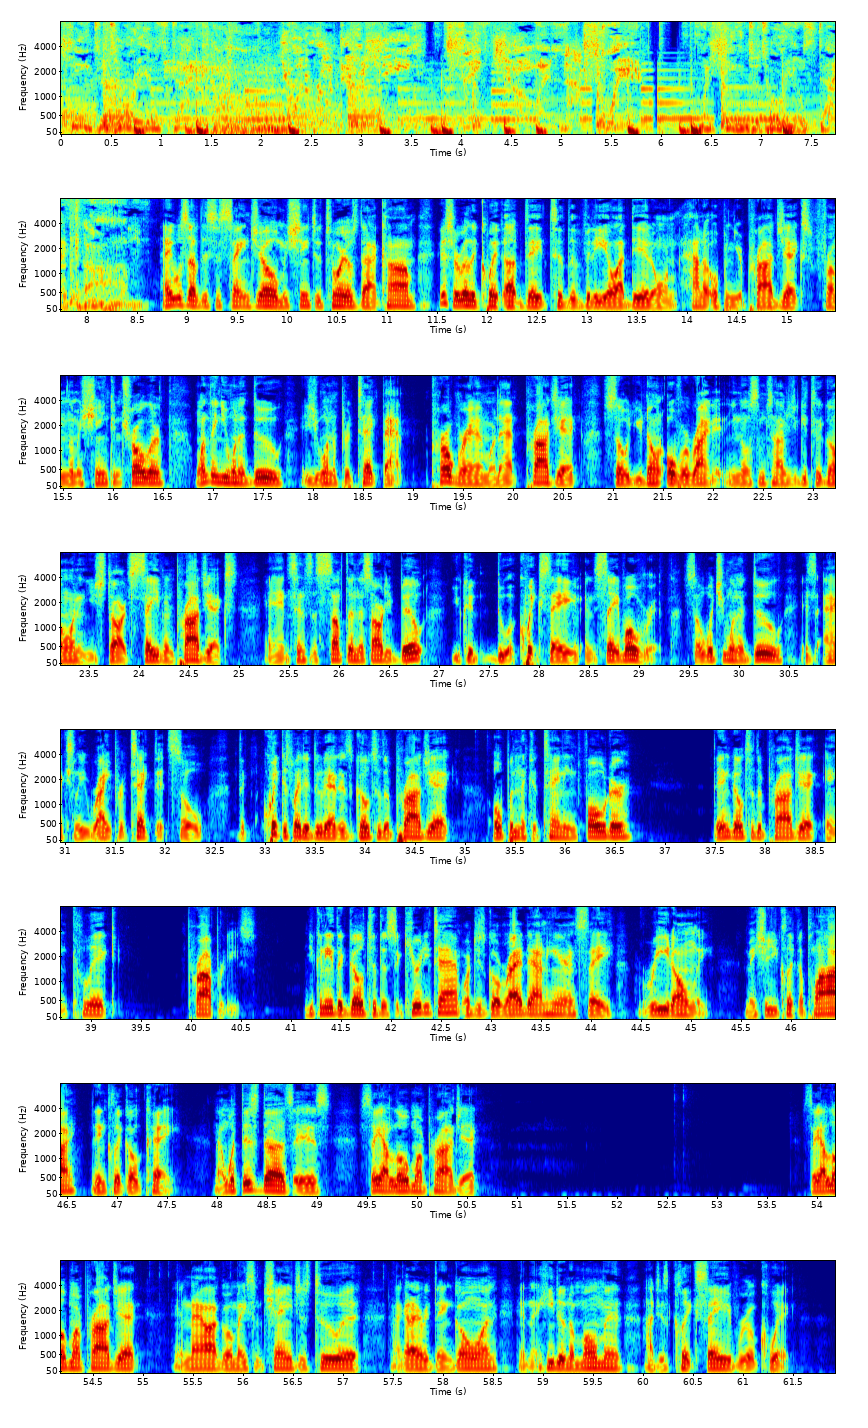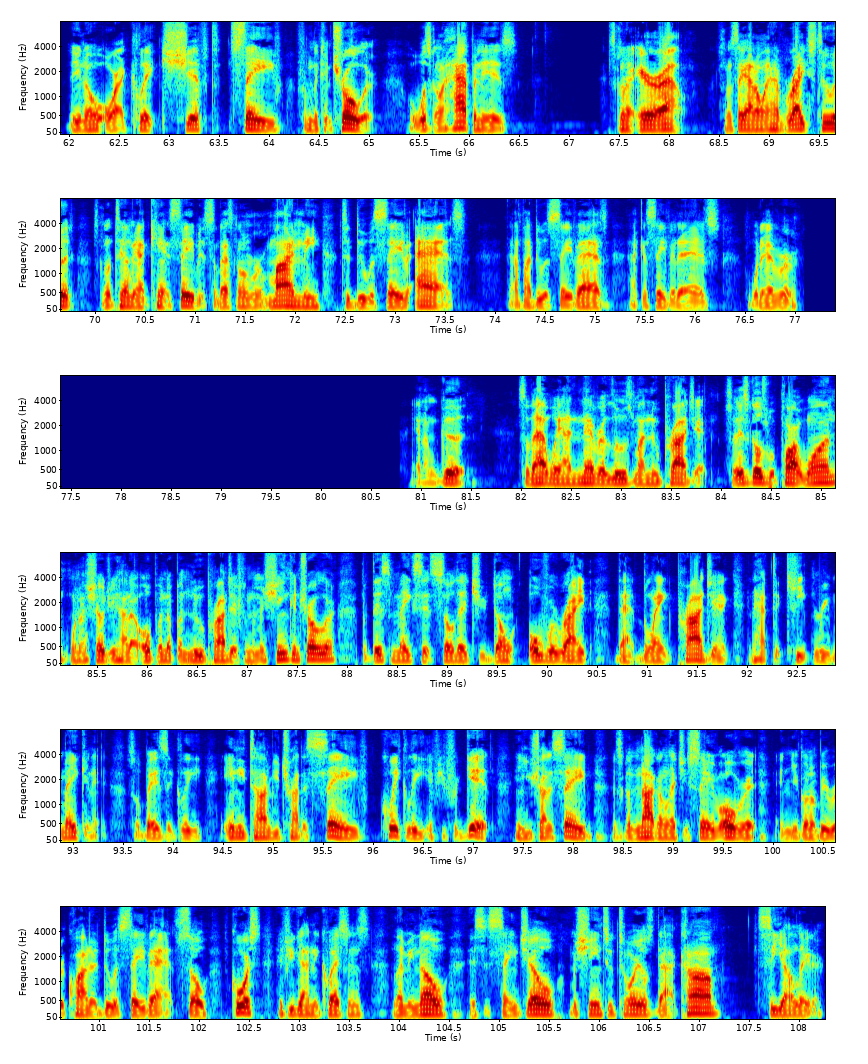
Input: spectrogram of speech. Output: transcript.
MaschineTutorials.com. You wanna rock that machine? St. Joe and Knox Square. MaschineTutorials.com. Hey, what's up? This is St. Joe, MaschineTutorials.com. Just a really quick update to the video I did on how to open your projects from the Maschine controller. One thing you want to do is you want to protect that program or that project so you don't overwrite it. You know, sometimes you get to going and you start saving projects and since it's something that's already built, you could do a quick save and save over it. So what you want to do is actually write protect it. So the quickest way to do that is go to the project, open the containing folder, then go to the project and click properties. You can either go to the security tab or just go right down here and say read only. Make sure you click apply, then click OK. Now what this does is say I load my project. Say I load my project and now I go make some changes to it. I got everything going. In the heat of the moment, I just click save real quick, you know, or I click shift save from the controller. Well, what's going to happen is it's going to error out. It's going to say I don't have rights to it. It's going to tell me I can't save it. So that's going to remind me to do a save as. Now, if I do a save as, I can save it as whatever. And I'm good. So that way I never lose my new project. So this goes with part one when I showed you how to open up a new project from the Maschine controller, but this makes it so that you don't overwrite that blank project and have to keep remaking it. So basically, anytime you try to save quickly, if you forget and you try to save, it's not going to let you save over it and you're going to be required to do a save as. So of course, if you got any questions, let me know. This is St. Joe, maschinetutorials.com. See y'all later.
